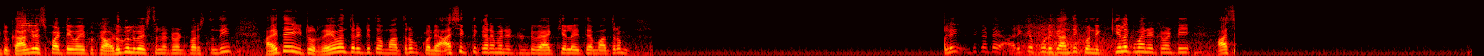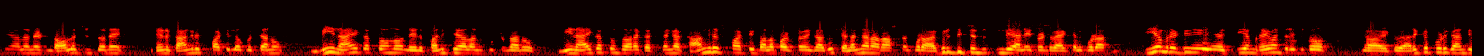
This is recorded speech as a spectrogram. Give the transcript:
ఇటు కాంగ్రెస్ పార్టీ వైపుకి అడుగులు వేస్తున్నటువంటి పరిస్థితి. అయితే ఇటు రేవంత్ రెడ్డితో మాత్రం కొన్ని ఆసక్తికరమైనటువంటి వ్యాఖ్యలు అయితే మాత్రం ఎందుకంటే అరికపూడి గాంధీ కొన్ని కీలకమైనటువంటి ఆసక్తి చేయాలనేటువంటి ఆలోచనతోనే నేను కాంగ్రెస్ పార్టీలోకి వచ్చాను. మీ నాయకత్వంలో నేను పని చేయాలనుకుంటున్నాను. మీ నాయకత్వం ద్వారా ఖచ్చితంగా కాంగ్రెస్ పార్టీ బలపడటమే కాదు తెలంగాణ రాష్ట్రం కూడా అభివృద్ధి చెందుతుంది అనేటువంటి వ్యాఖ్యలు కూడా సీఎం రెడ్డి సీఎం రేవంత్ రెడ్డితో ఇటు అరికపూడి గాంధీ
